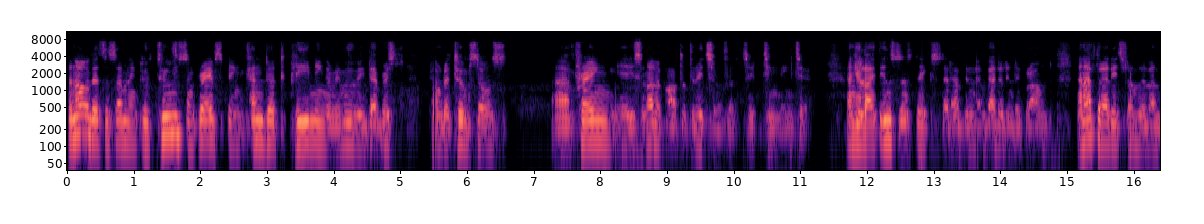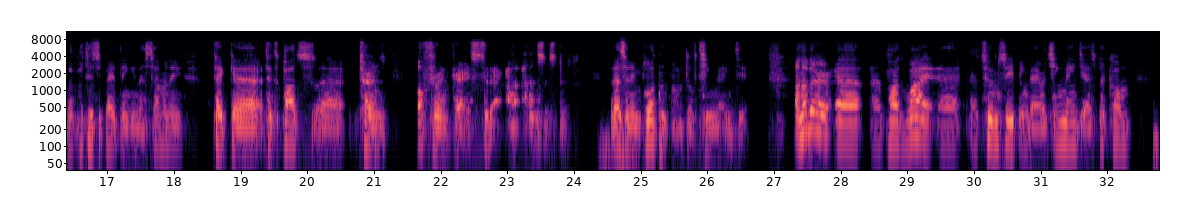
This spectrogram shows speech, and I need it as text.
So nowadays, the ceremony includes tombs and graves being tended, cleaning and removing debris from the tombstones. Uh, praying is another part of the rituals of Qingming And you light incense sticks that have been embedded in the ground. And after that, each family member participating in the ceremony take uh, takes parts uh, turns offering prayers to their ancestors. That's an important part of Qingming Another uh, uh, part why uh, uh Tomb sweeping Day or Qingming Qingmingji has become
